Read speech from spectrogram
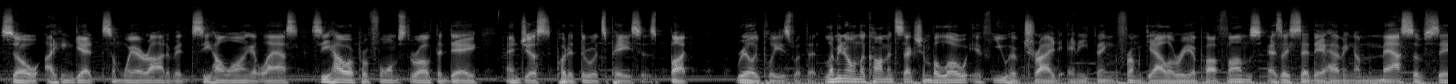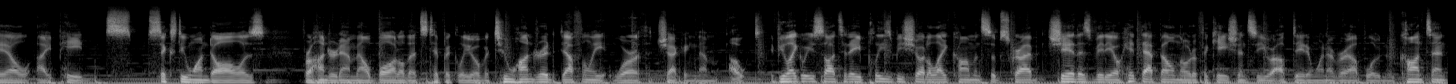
so I can get some wear out of it, see how long it lasts, see how it performs throughout the day, and just put it through its paces. But really pleased with it. Let me know in the comment section below if you have tried anything from Galleria Parfums. As I said, they're having a massive sale. I paid $61 for a 100 ml bottle that's typically over 200. Definitely worth checking them out. If you like what you saw today, please be sure to like, comment, subscribe, share this video, hit that bell notification so you're updated whenever I upload new content.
